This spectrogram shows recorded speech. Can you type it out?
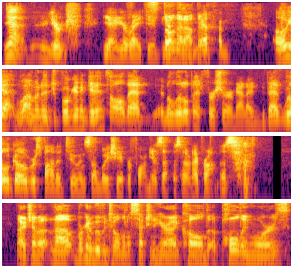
Yeah, you're. Yeah, you're right, dude. Just throwing that out there. Yep. I'm- oh yeah, well, I'm gonna. We're gonna get into all that in a little bit for sure, man. I, that will go responded to in some way, shape, or form this episode. I promise. All right, Chema. Now we're going to move into a little section here I called polling wars.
